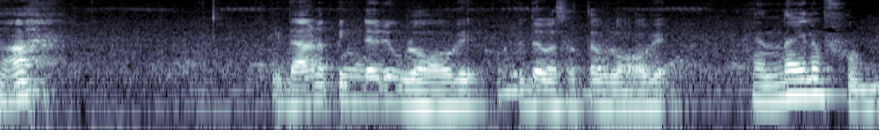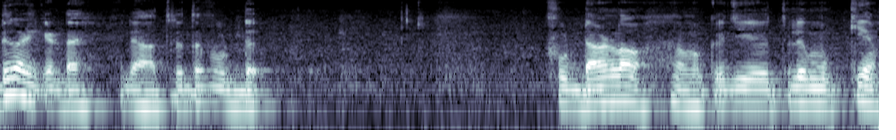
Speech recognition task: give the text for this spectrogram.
ആ ഇതാണ് പിന്നെ ഒരു വ്ളോഗ്. ഒരു ദിവസത്തെ വ്ളോഗ്. എന്തായാലും ഫുഡ് കഴിക്കട്ടെ. രാത്രിത്തെ ഫുഡ്. ഫുഡാണല്ലോ നമുക്ക് ജീവിതത്തിൽ മുഖ്യം.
